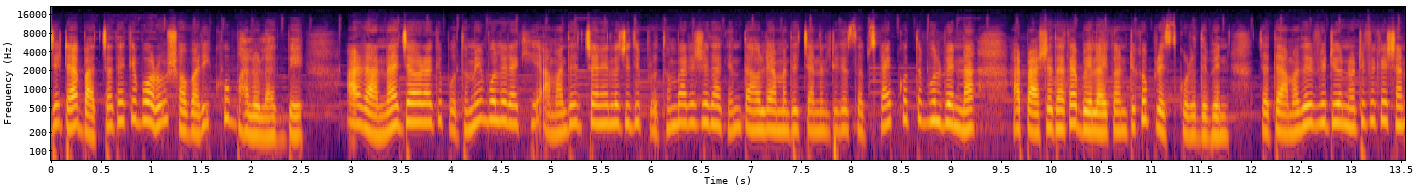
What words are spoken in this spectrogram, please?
যেটা বাচ্চা থেকে বড় সবারই খুব ভালো লাগবে। আর রান্নায় যাওয়ার আগে প্রথমেই বলে রাখি, আমাদের চ্যানেলে যদি প্রথমবার এসে থাকেন, তাহলে আমাদের চ্যানেলটিকে সাবস্ক্রাইব করতে ভুলবেন না। আর পাশে থাকা বেল আইকনটিকেও প্রেস করে দেবেন, যাতে আমাদের ভিডিও নোটিফিকেশান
